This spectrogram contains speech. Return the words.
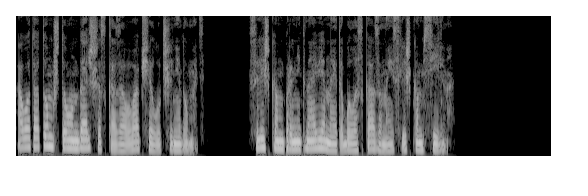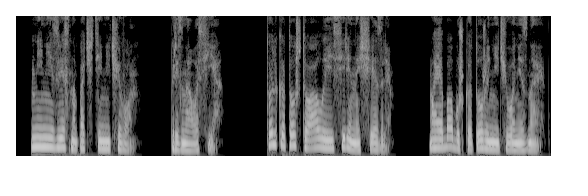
А вот о том, что он дальше сказал, вообще лучше не думать. Слишком проникновенно это было сказано и слишком сильно. «Мне неизвестно почти ничего», — призналась я. «Только то, что Алла и Сирин исчезли. Моя бабушка тоже ничего не знает.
